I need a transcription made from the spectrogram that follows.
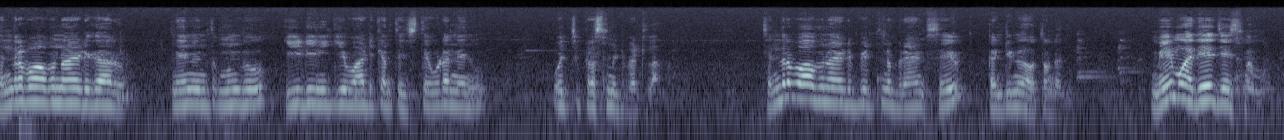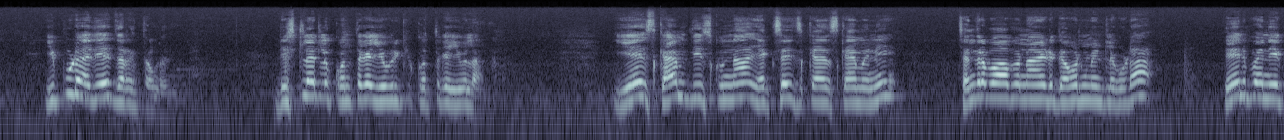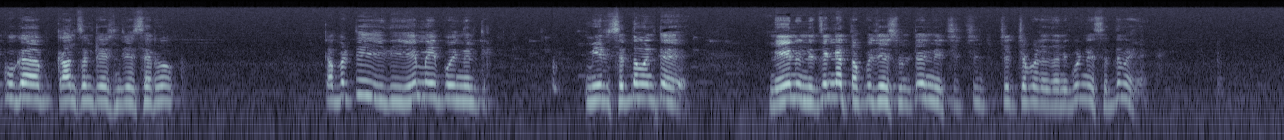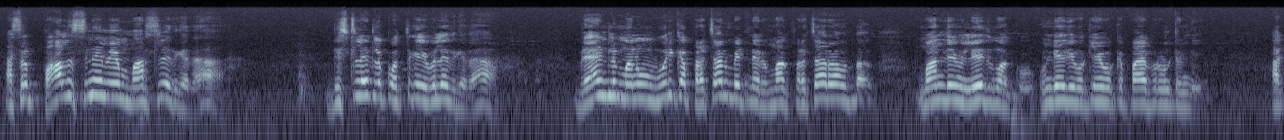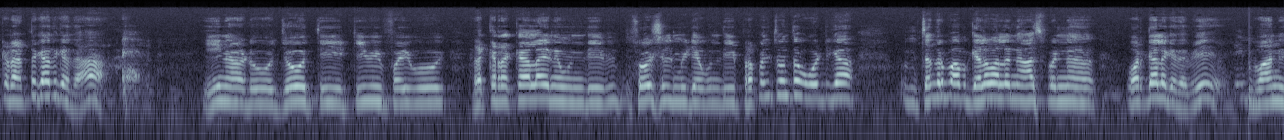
చంద్రబాబు నాయుడు గారు నేను ఇంతకుముందు ఈడీనికి వాటికి అంత ఇస్తే కూడా నేను వచ్చి ప్రెస్ మీట్ పెట్టలా. చంద్రబాబు నాయుడు పెట్టిన బ్రాండ్ సేవ్ కంటిన్యూ అవుతుండదు. మేము అదే చేసినాము. ఇప్పుడు అదే జరుగుతుండదు. డిస్టిలర్లు కొంతగా ఎవరికి కొత్తగా ఇవ్వాల. ఏ స్కామ్ తీసుకున్నా ఎక్సైజ్ స్కా- స్కామ్ అని చంద్రబాబు నాయుడు గవర్నమెంట్లో కూడా దేనిపైన ఎక్కువగా కాన్సన్ట్రేషన్ చేశారు? కాబట్టి ఇది ఏమైపోయిందంటే మీరు సిద్ధమంటే నేను నిజంగా తప్పు చేస్తుంటే నేను చర్చ- చర్చపడేదానికి కూడా నేను సిద్ధమే. అసలు పాలసీనే మేము మార్చలేదు కదా. డిస్టిలేట్లు కొత్తగా ఇవ్వలేదు కదా. బ్రాండ్లు మనం ఊరిక ప్రచారం పెట్టినారు. మాకు ప్రచారం బ- మాంద్యం లేదు మాకు. ఉండేది ఒకే ఒక పేపర్ ఉంటుంది. అక్కడ అట్ట కాదు కదా. ఈనాడు జ్యోతి టీవీ ఫైవ్ రకరకాలైన ఉంది సోషల్ మీడియా ఉంది. ప్రపంచంతో ఓటిగా చంద్రబాబు గెలవాలని ఆశపడిన వర్గాలే కదా అవి బానిస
